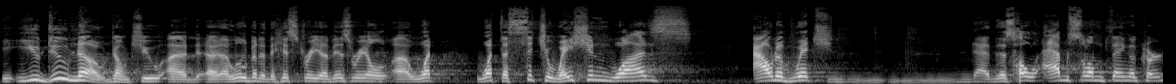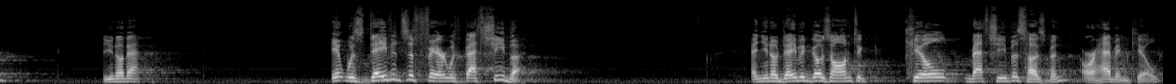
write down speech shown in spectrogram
you do know, don't you, uh, a little bit of the history of Israel, uh, what, what the situation was out of which this whole Absalom thing occurred? Do you know that? It was David's affair with Bathsheba. And you know, David goes on to kill Bathsheba's husband, or have him killed.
